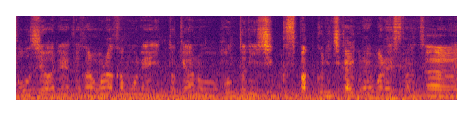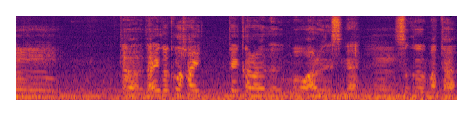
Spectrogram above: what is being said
当時はねだからお腹もね一時あの本当にシックスパックに近いぐらい割れてたんですうんうんけどね、ただ大学入ってからもうあれですね、うん。すぐまたあ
